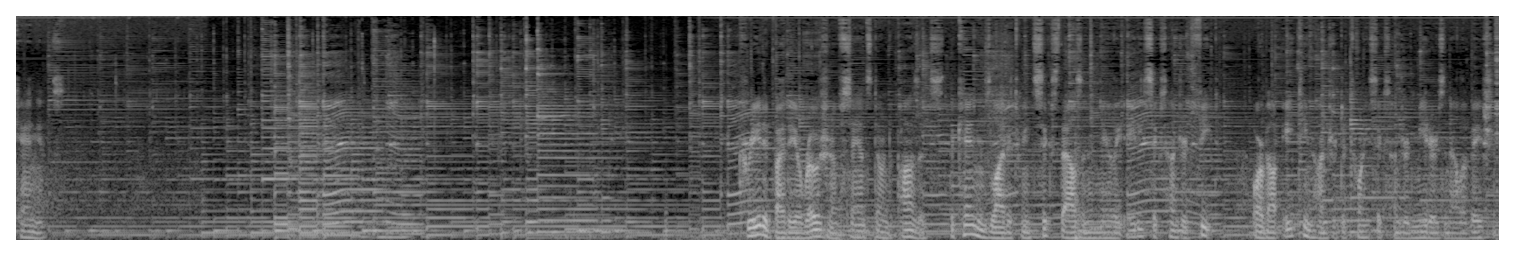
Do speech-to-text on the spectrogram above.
canyons. Created by the erosion of sandstone deposits, the canyons lie between 6,000 and nearly 8,600 feet, or about 1,800 to 2,600 meters in elevation.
